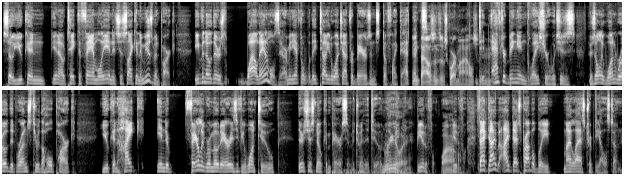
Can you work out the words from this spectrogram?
So you can, you know, take the family and it's just like an amusement park. Even though there's wild animals there. I mean, you have to, they tell you to watch out for bears and stuff like that. And It's- thousands of square miles. after being in Glacier, which is there's only one road that runs through the whole park, you can hike into fairly remote areas if you want to. There's just no comparison between the two. Really? opinion. beautiful. Wow. beautiful. In fact, I, I that's probably my last trip to Yellowstone.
